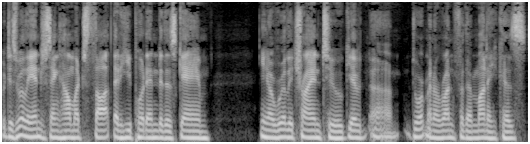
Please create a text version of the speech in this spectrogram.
which is really interesting how much thought that he put into this game. You know, really trying to give uh, Dortmund a run for their money because.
